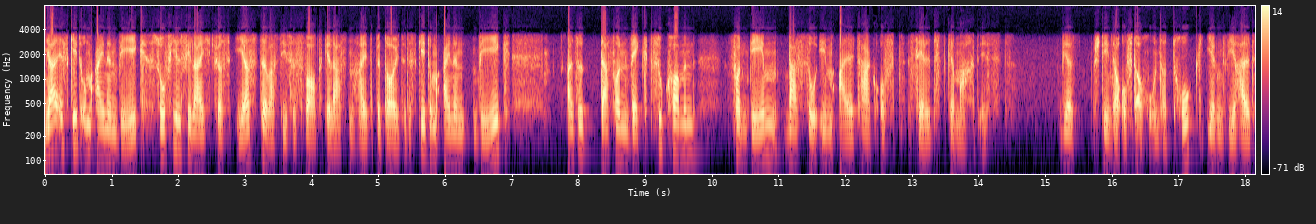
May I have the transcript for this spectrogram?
Ja, es geht um einen Weg. So viel vielleicht fürs Erste, was dieses Wort Gelassenheit bedeutet. Es geht um einen Weg, also davon wegzukommen, von dem, was so im Alltag oft selbst gemacht ist. Wir stehen da oft auch unter Druck, irgendwie halt,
